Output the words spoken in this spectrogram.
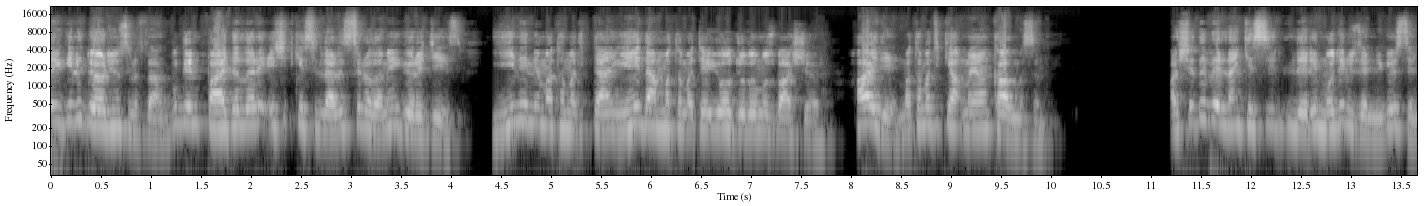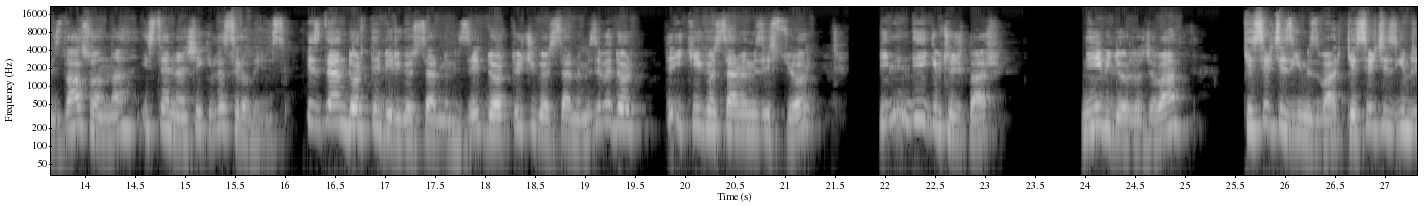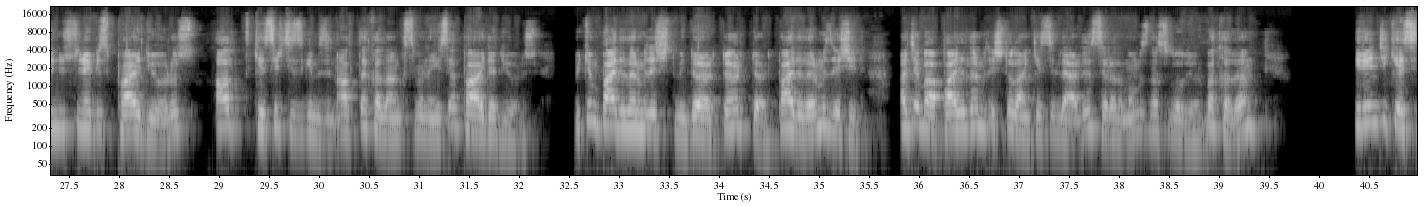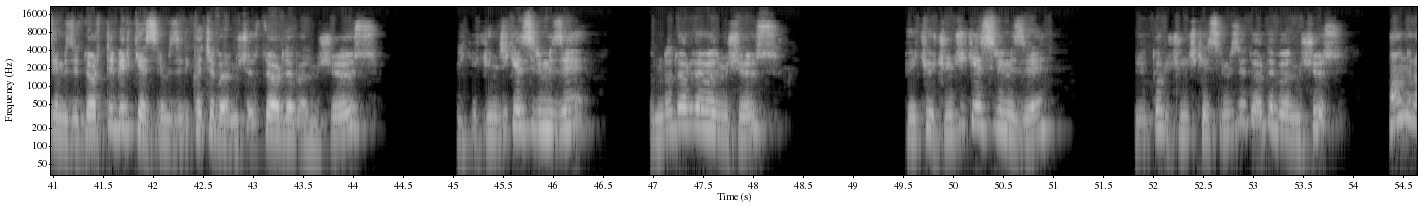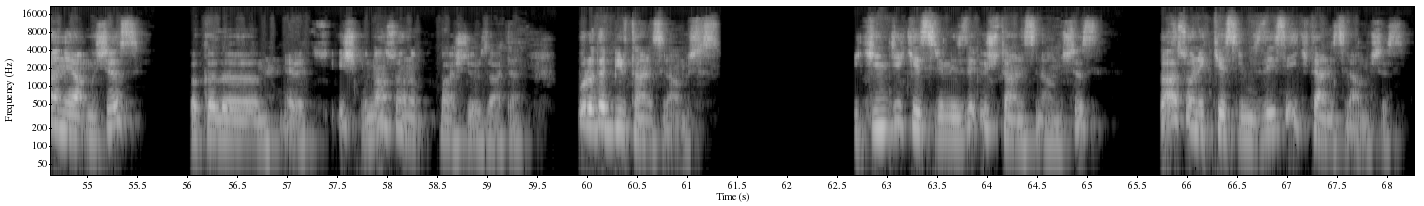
Sevgili 4. sınıflar, bugün paydaları eşit kesirlerde sıralamayı göreceğiz. Yine mi matematikten yeniden matematiğe yolculuğumuz başlıyor. Haydi matematik yapmayan kalmasın. Aşağıda verilen kesirleri model üzerinde gösteriniz. Daha sonra istenilen şekilde sıralayınız. Bizden 4'te 1 göstermemizi, 4'te 3'ü göstermemizi ve 4'te 2'yi göstermemizi istiyor. Bilindiği gibi çocuklar neyi biliyoruz acaba? Kesir çizgimiz var. Kesir çizgimizin üstüne biz pay diyoruz. Alt kesir çizgimizin altta kalan kısmına ise payda diyoruz. Bütün paydalarımız eşit mi? 4, 4, 4. Paydalarımız eşit. Acaba paydalarımız eşit olan kesirlerde sıralamamız nasıl oluyor? Bakalım. Birinci kesirimizi, dörtte bir kesirimizi kaça bölmüşüz? Dörde bölmüşüz. İkinci kesirimizi bunu da dörde bölmüşüz. Peki üçüncü kesirimizi çocuklar üçüncü kesirimizi dörde bölmüşüz. Sonra ne yapmışız? Bakalım. Evet iş bundan sonra başlıyor zaten. Burada bir tanesini almışız. İkinci kesirimizde üç tanesini almışız. Daha sonraki kesirimizde ise iki tanesini almışız.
